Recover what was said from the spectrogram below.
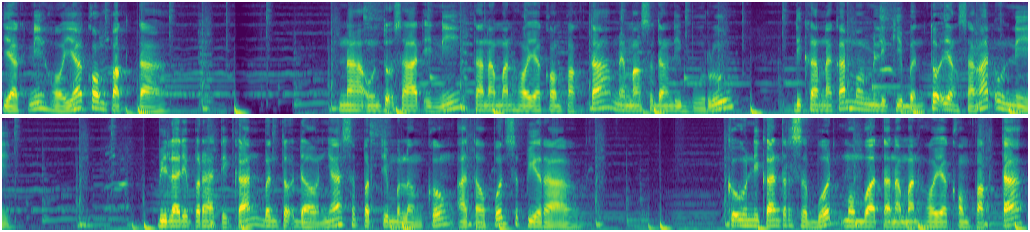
yakni Hoya compacta. Nah, untuk saat ini tanaman Hoya compacta memang sedang diburu dikarenakan memiliki bentuk yang sangat unik. Bila diperhatikan, bentuk daunnya seperti melengkung ataupun spiral. Keunikan tersebut membuat tanaman Hoya compacta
